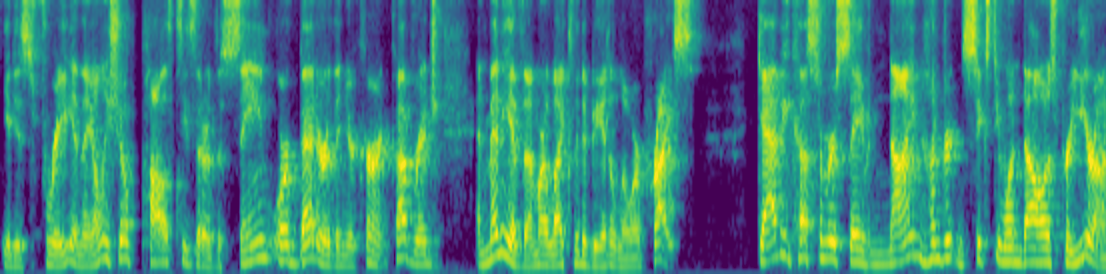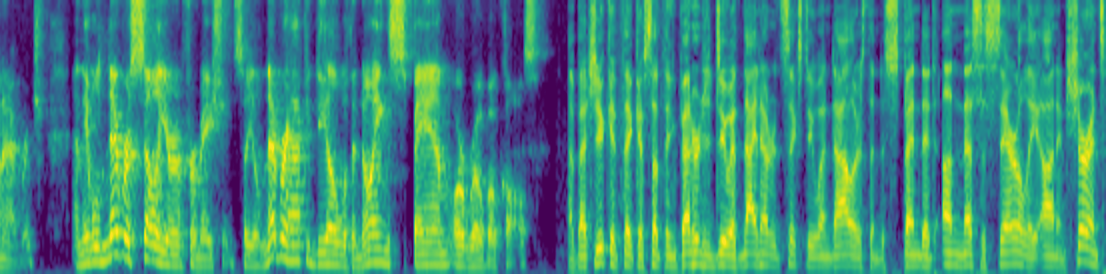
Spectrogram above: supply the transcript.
It is free, and they only show policies that are the same or better than your current coverage, and many of them are likely to be at a lower price. Gabi customers save $961 per year on average, and they will never sell your information, so you'll never have to deal with annoying spam or robocalls. I bet you can think of something better to do with $961 than to spend it unnecessarily on insurance.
